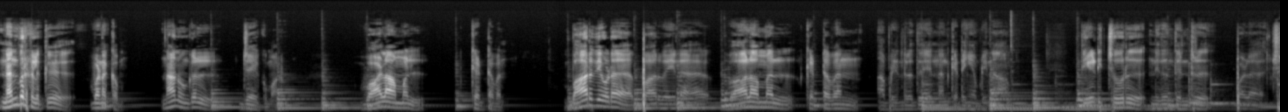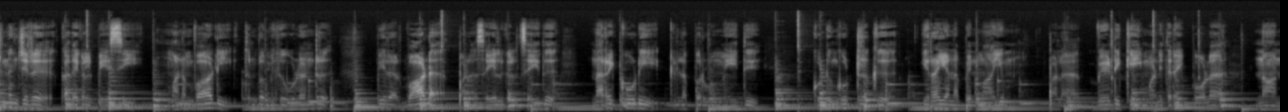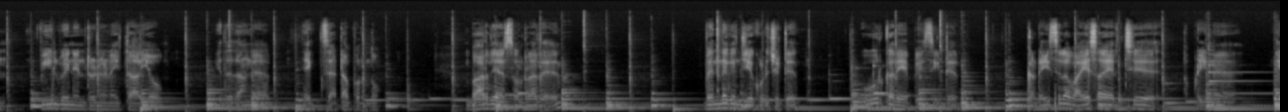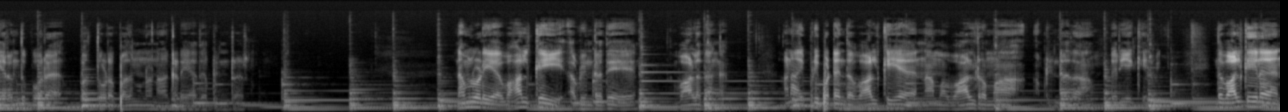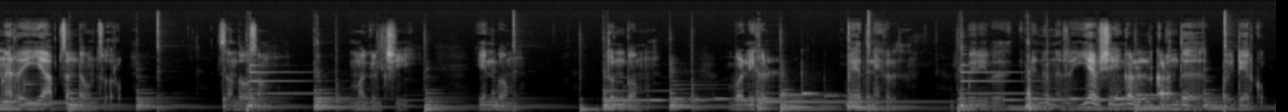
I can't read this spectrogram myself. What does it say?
நண்பர்களுக்கு வணக்கம். நான் உங்கள் ஜெயக்குமார். வாழாமல் கெட்டவன். பாரதியோட பார்வையில் வாழாமல் கெட்டவன் அப்படின்றது என்னன்னு கேட்டிங்க அப்படின்னா தேடிச்சோறு நிதந்தென்று பல சின்னஞ்சிறு கதைகள் பேசி மனம் வாடி துன்பமிகு உழன்று பிறர் வாட பல செயல்கள் செய்து நரைக்கூடி கிள்ளப்பருவம் எய்து கொடுங்கூற்றுக்கு இறையன பெண்மாயும் பல வேடிக்கை மனிதரைப் போல நான் வீழ்வேன் என்று நினைத்தாயோ? இதுதாங்க எக்ஸாக்டாக பொருந்தும். பாரதியார் சொல்கிறாரு வெந்தகஞ்சியை குடிச்சிட்டு ஊர்க்கதையை பேசிக்கிட்டு கடைசியில் வயசாயிருச்சு அப்படின்னு இறந்து போகிற பத்தோட பதினொன்று நான் கிடையாது அப்படின்றார். நம்மளுடைய வாழ்க்கை அப்படின்றதே வாழதாங்க. ஆனால் இப்படிப்பட்ட இந்த வாழ்க்கையை நாம் வாழ்கிறோமா அப்படின்றது தான் பெரிய கேள்வி. இந்த வாழ்க்கையில் நிறைய அப்ஸ் அண்ட் டவுன்ஸ் வரும். சந்தோஷம் மகிழ்ச்சி இன்பம் துன்பம் வலிகள் வேதனைகள் பிரிவு இப்படின்னு நிறைய விஷயங்கள் கடந்து போயிட்டே இருக்கும்.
